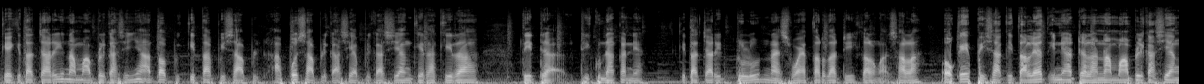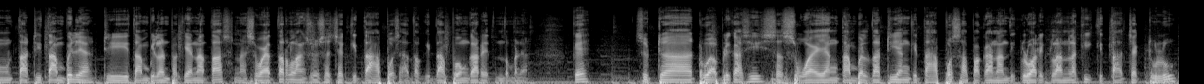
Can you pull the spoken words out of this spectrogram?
Oke kita cari nama aplikasinya atau kita bisa hapus aplikasi-aplikasi yang kira-kira tidak digunakan ya kita cari dulu nice sweater tadi kalau nggak salah. Oke bisa kita lihat. Ini adalah nama aplikasi yang tadi tampil ya di tampilan bagian atas. Nice sweater langsung saja kita hapus atau kita bongkar ya teman-teman ya. Oke sudah dua aplikasi sesuai yang tampil tadi yang kita hapus. Apakah nanti keluar iklan lagi kita cek dulu.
